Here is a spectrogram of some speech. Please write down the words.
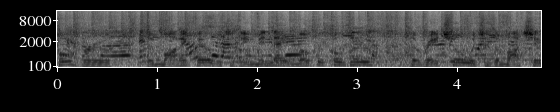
cold brew, the Monica, which is a midnight mocha cold brew, the Rachel, which is a matcha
